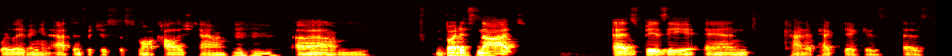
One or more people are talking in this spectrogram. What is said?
were living in Athens, which is a small college town hmm um, but it's not as busy and kind of hectic as as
